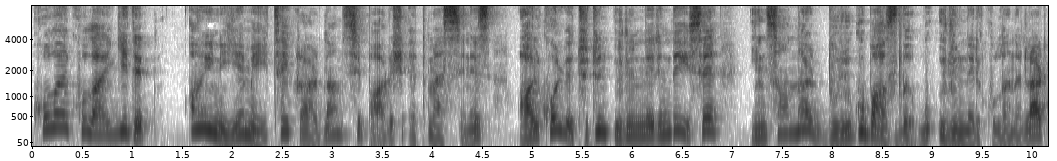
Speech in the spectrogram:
kolay kolay gidip aynı yemeği tekrardan sipariş etmezsiniz. Alkol ve tütün ürünlerinde ise insanlar duygu bazlı bu ürünleri kullanırlar.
